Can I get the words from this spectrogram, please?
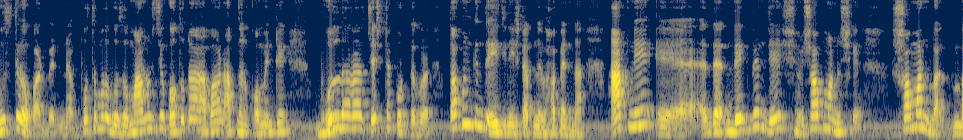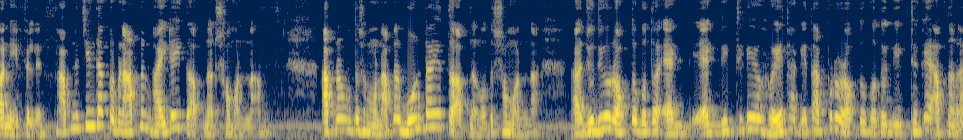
বুঝতেও পারবেন না। প্রথমত বুঝতে মানুষ যে কতটা আবার আপনার কমেন্টে ভুল ধরার চেষ্টা করতে পারে, তখন কিন্তু এই জিনিসটা আপনি ভাবেন না। আপনি দেখবেন যে সব মানুষকে সমান বানিয়ে ফেলেন। আপনি চিন্তা করবেন, আপনার ভাইটাই তো আপনার সমান না। আপনার মতো সমান আপনার বোনটাই তো আপনার মতো সমান না। যদিও রক্তগত এক এক দিক থেকে হয়ে থাকে, তারপরেও রক্তগত দিক থেকে আপনারা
